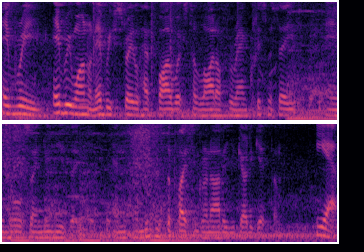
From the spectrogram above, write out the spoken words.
Every everyone on every street will have fireworks to light off around Christmas Eve and also New Year's Eve. And and this is the place in Granada you go to get them. Yeah,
